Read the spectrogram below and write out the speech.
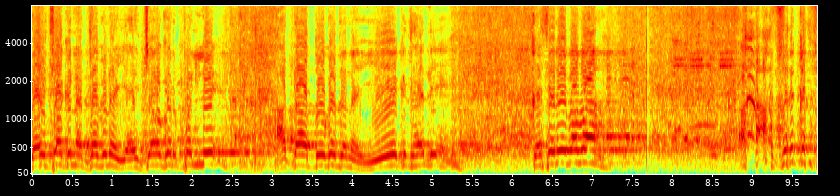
त्याच्याकडनं दगड यायच्यावर पडले. आता दोघ जण एक झाले. कस रे बाबा? असं कस?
